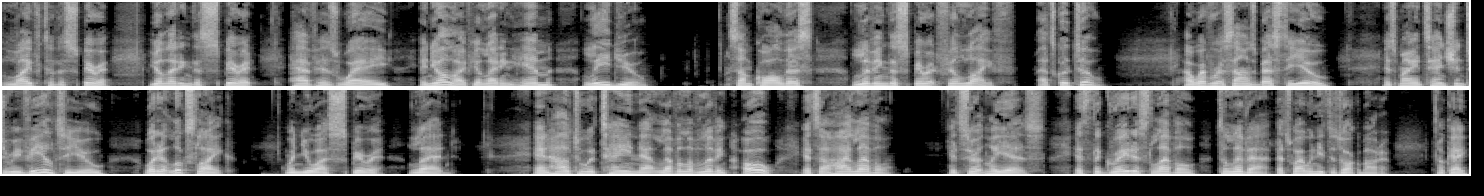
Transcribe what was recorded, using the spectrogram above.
life to the Spirit, you're letting the Spirit have his way in your life. You're letting him lead you. Some call this living the spirit filled life. That's good too. However it sounds best to you, it's my intention to reveal to you what it looks like when you are spirit led and how to attain that level of living. Oh, it's a high level. It certainly is. It's the greatest level to live at. That's why we need to talk about it. Okay.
